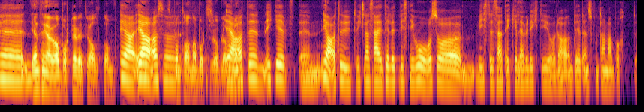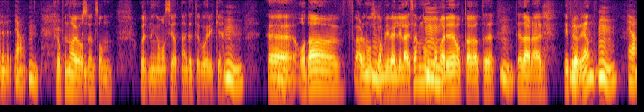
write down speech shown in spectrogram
Eh, Én ting er jo abort, det vet vi alt om. ja, ja, altså Spontane aborter og bla, bla, ja, at det ikke eh, Ja, at det utvikler seg til et visst nivå, og så viste det seg at det ikke er levedyktig, og da blir det en spontan abort. eh, Ja. Mm. Kroppen har jo også en sånn ordning om å si at nei, dette går ikke. Mm. Eh, og da er det noen som kan bli veldig lei seg, men noen kan bare oppdage at eh, det der der Vi prøver igjen. Mm. Ja.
